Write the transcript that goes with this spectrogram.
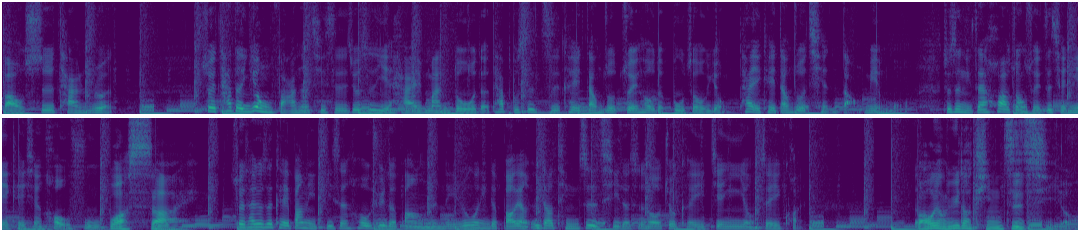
保湿、弹润。所以它的用法呢，其实就是也还蛮多的。它不是只可以当做最后的步骤用，它也可以当做前导面膜，就是你在化妆水之前，你也可以先厚敷。哇塞，所以它就是可以帮你提升后续的保养能力。如果你的保养遇到停滞期的时候，就可以建议用这一款。保养遇到停滞期哦，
